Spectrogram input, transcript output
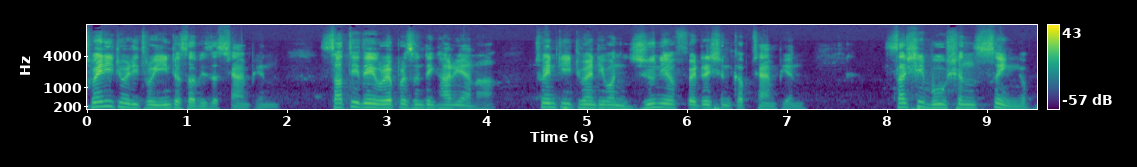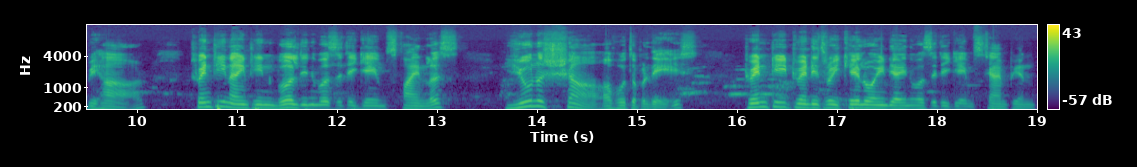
2023 Inter Services Champion, Satyadev representing Haryana, 2021 Junior Federation Cup Champion, Sashi Bhushan Singh of Bihar, 2019 World University Games finalist, Yunus Shah of Uttar Pradesh, 2023 Khelo India University Games champion,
